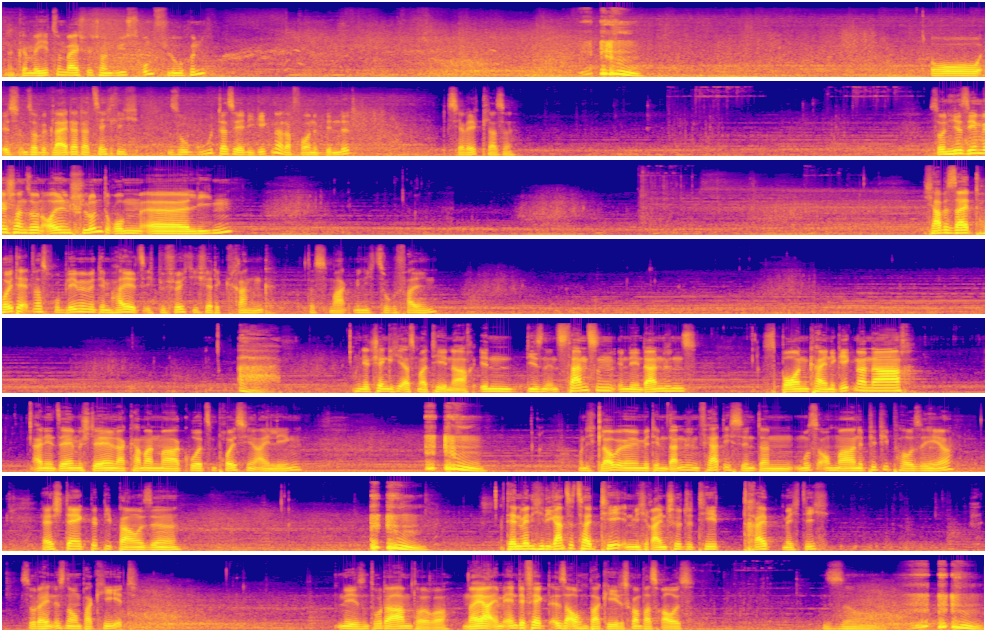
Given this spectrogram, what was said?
Dann können wir hier zum Beispiel schon wüst rumfluchen. Oh, ist unser Begleiter tatsächlich so gut, dass er die Gegner da vorne bindet? Das ist ja Weltklasse. So, und hier sehen wir schon so einen ollen Schlund rumliegen. Äh, Ich habe seit heute etwas Probleme mit dem Hals. Ich befürchte, ich werde krank. Das mag mir nicht so gefallen. Ah. Und jetzt schenke ich erstmal Tee nach. In diesen Instanzen, in den Dungeons, spawnen keine Gegner nach. An denselben Stellen, da kann man mal kurz ein Päuschen einlegen. Und ich glaube, wenn wir mit dem Dungeon fertig sind, dann muss auch mal eine Pipi-Pause her. Hashtag Pipi-Pause. Denn wenn ich hier die ganze Zeit Tee in mich reinschütte, Tee treibt mächtig. So, da hinten ist noch ein Paket. Ne, ist ein toter Abenteurer. Naja, im Endeffekt ist auch ein Paket. Es kommt was raus. So.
